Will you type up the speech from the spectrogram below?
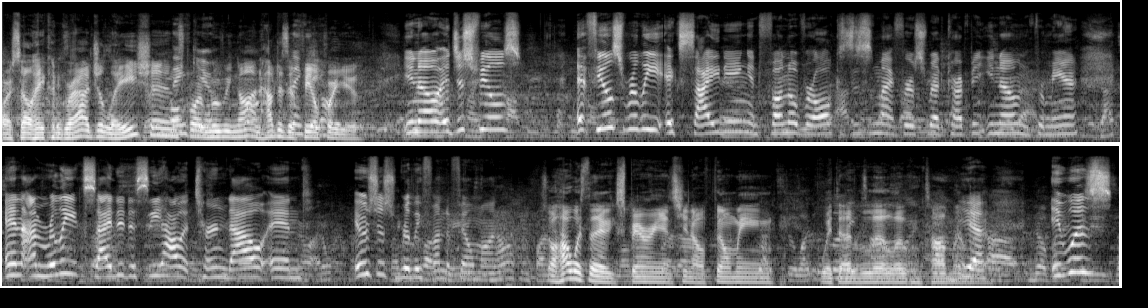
Marcel, hey, congratulations Thank for you. moving on. How does it Thank feel you. for you? You know, it just feels it feels really exciting and fun overall because this is my first red carpet, you know, and premiere. And I'm really excited to see how it turned out and it was just really fun to film on. So, how was the experience, you know, filming with a Lily Tomlin? Yeah. It was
